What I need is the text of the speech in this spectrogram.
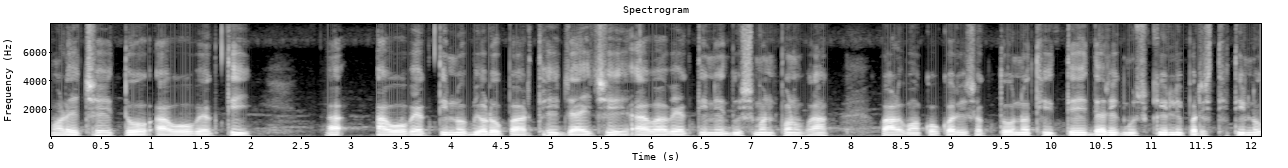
મળે છે, તો આવો વ્યક્તિ આવો વ્યક્તિનો બેડો પાર થઈ જાય છે. આવા વ્યક્તિને દુશ્મન પણ વાંકો કરી શકતો નથી. તે દરેક મુશ્કેલી પરિસ્થિતિનો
